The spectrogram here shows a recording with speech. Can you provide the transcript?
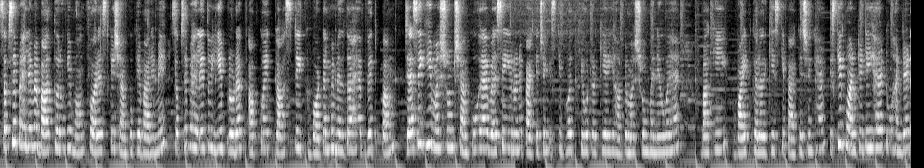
सबसे पहले मैं बात करूँगी मॉन्ग फॉरेस्ट के शैम्पू के बारे में। सबसे पहले तो ये प्रोडक्ट आपको एक प्लास्टिक बॉटल में मिलता है विद पम्प जैसे कि ये मशरूम शैम्पू है, वैसे ही इन्होंने पैकेजिंग इसकी बहुत क्यूट रखी है। यहाँ पे मशरूम बने हुए हैं। बाकी व्हाइट कलर की इसकी पैकेजिंग है। इसकी क्वांटिटी है 200 हंड्रेड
